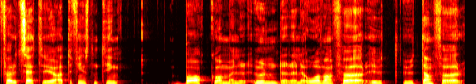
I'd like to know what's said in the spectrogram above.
förutsätter ju att det finns någonting bakom eller under eller ovanför, ut, utanför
